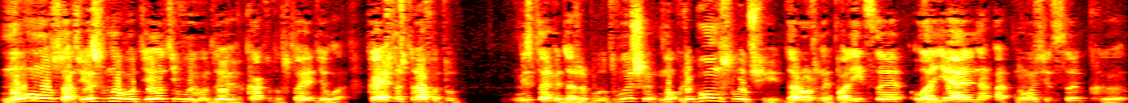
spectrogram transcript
Ну, соответственно, вот делайте выводы, как тут обстоят дела. Конечно, штрафы тут местами даже будут выше, но в любом случае дорожная полиция лояльно относится к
